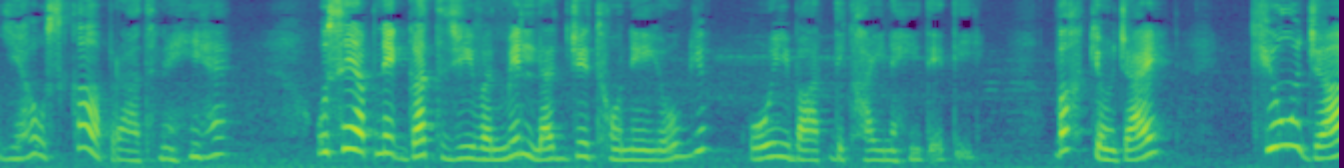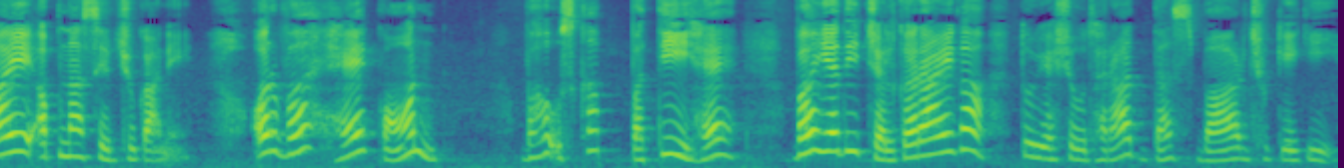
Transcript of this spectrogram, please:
यह उसका अपराध नहीं है। उसे अपने गत जीवन में लज्जित होने योग्य कोई बात दिखाई नहीं देती। वह क्यों जाए? क्यों जाए अपना सिर झुकाने? और वह है कौन? वह उसका पति है। वह यदि चलकर आएगा तो यशोधरा दस बार झुकेगी।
